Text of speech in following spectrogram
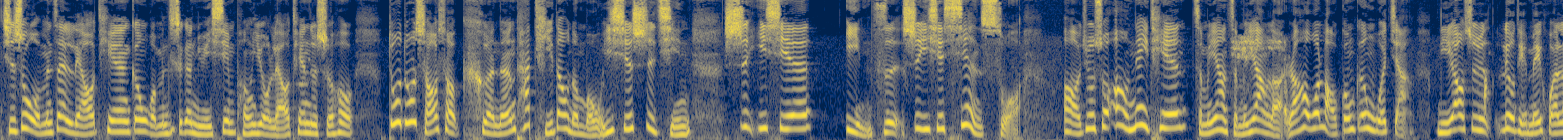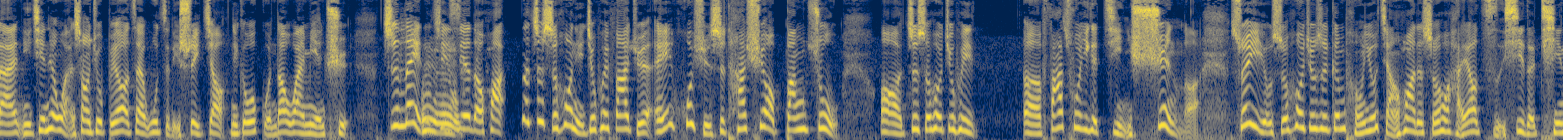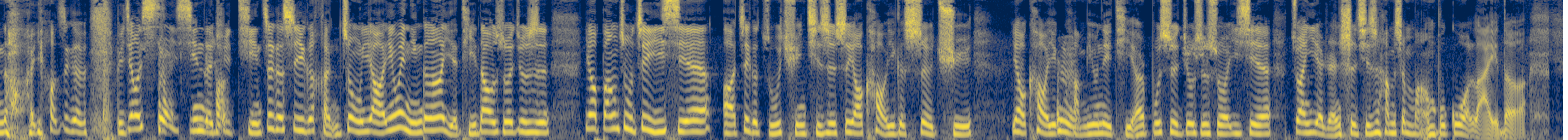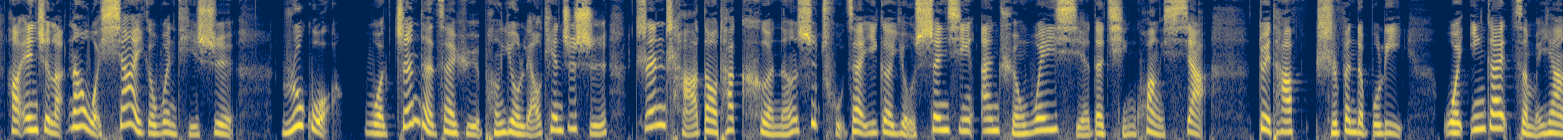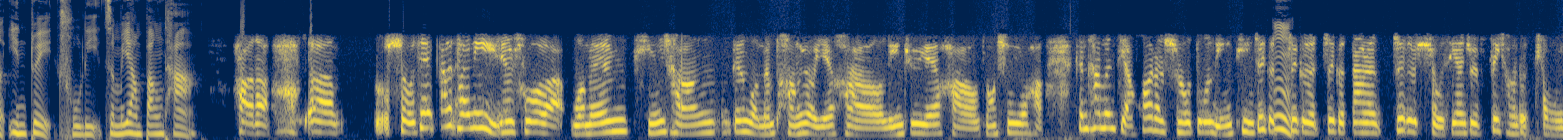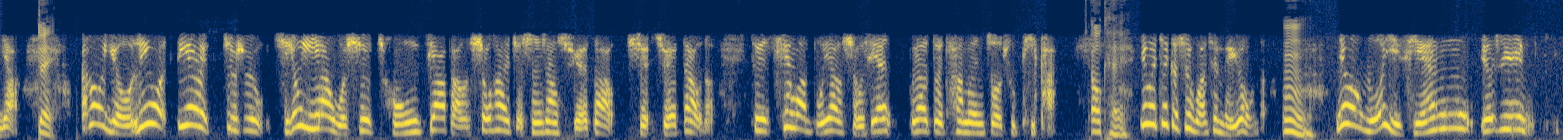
其实我们在聊天跟我们这个女性朋友聊天的时候，多多少少可能她提到的某一些事情是一些。影子是一些线索哦，就是说哦，那天怎么样怎么样了？然后我老公跟我讲，你要是六点没回来，你今天晚上就不要在屋子里睡觉，你给我滚到外面去之类的这些的话，那这时候你就会发觉，哎，或许是他需要帮助哦，这时候就会。呃，发出一个警讯了，所以有时候就是跟朋友讲话的时候，还要仔细的听哦，要这个比较细心的去听，这个是一个很重要。因为您刚刚也提到说，就是要帮助这一些呃这个族群，其实是要靠一个社区，要靠一个 community，而不是就是说一些专业人士，其实他们是忙不过来的。好，Angela，那我下一个问题是，如果。我真的在与朋友聊天之时，侦查到他可能是处在一个有身心安全威胁的情况下，对他十分的不利，我应该怎么样应对处理？怎么样帮他？好的，呃。首先，刚才你已经说了，我们平常跟我们朋友也好、邻居也好、同事也好，跟他们讲话的时候多聆听，这个、嗯、这个、这个，当然，这个首先就非常的重要。对。然后有另外第二，就是其中一样，我是从家暴受害者身上学到学学到的，就是千万不要，首先不要对他们做出批判。OK。因为这个是完全没用的。嗯。因为我以前尤其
